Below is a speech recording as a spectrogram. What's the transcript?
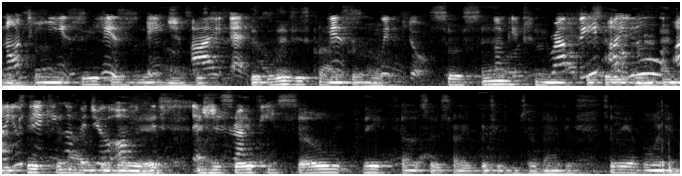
not his, his, went to their houses. H-I-S. The villagers cried His window. So Sam Okay, Rafi, are you- are you taking a video of this and he session, saved Rafi? him so they felt so sorry for treating him so badly, so they avoid him.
